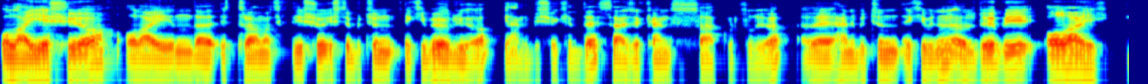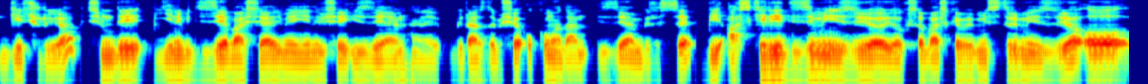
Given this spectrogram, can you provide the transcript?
olay yaşıyor. Olayın da travmatikliği şu işte bütün ekibi ölüyor yani bir şekilde. Sadece kendisi sağ kurtuluyor. Ve hani bütün ekibinin öldüğü bir olay geçiriyor. Şimdi yeni bir diziye başlayan ve yeni bir şey izleyen hani biraz da bir şey okumadan izleyen birisi bir askeri dizi mi izliyor yoksa başka bir mystery mi izliyor? O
